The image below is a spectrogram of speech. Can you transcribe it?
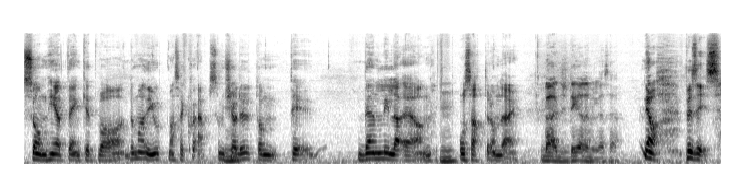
som helt enkelt var, de hade gjort massa crap. Mm. Som körde ut dem till den lilla ön och satte dem där. Världsdelen vill jag säga. Ja, precis.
